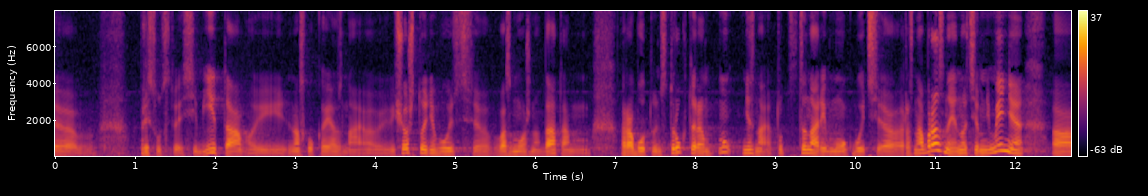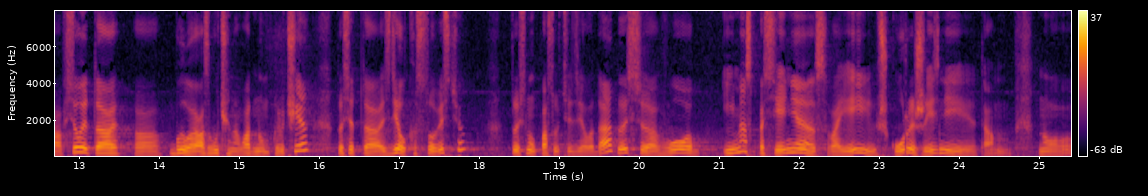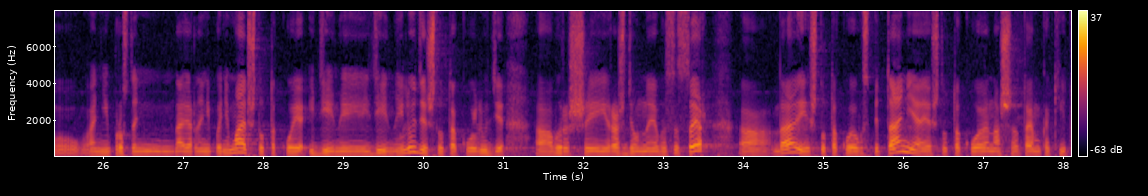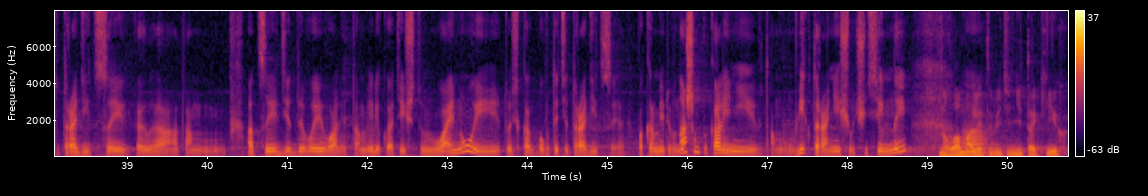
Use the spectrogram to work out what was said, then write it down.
присутствие семьи там, и, насколько я знаю, еще что-нибудь, э, возможно, да, там, работу инструктором, ну, не знаю, тут сценарий мог быть э, разнообразный, но, тем не менее, э, все это было озвучено в одном ключе, то есть это сделка с совестью, то есть, ну, по сути дела, да, то есть в имя спасения своей шкуры, жизни. Там, но они просто, наверное, не понимают, что такое идейные, идейные люди, что такое люди, а, выросшие и рожденные в СССР, а, да, и что такое воспитание, и что такое наши там какие-то традиции, когда там отцы и деды воевали там Великую Отечественную войну, и то есть как бы вот эти традиции, по крайней мере в нашем поколении, там у Виктора они еще очень сильны. Но ломали-то а, ведь и не таких.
